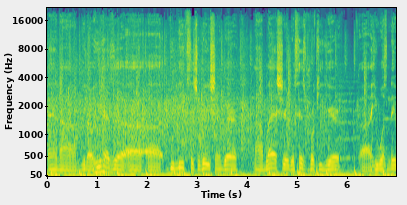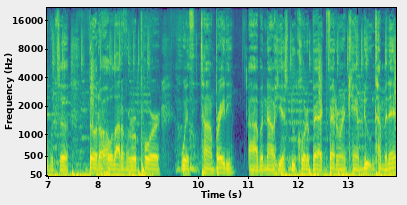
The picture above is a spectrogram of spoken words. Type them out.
And um, you know he has a, a, a unique situation where um, last year was his rookie year. Uh, he wasn't able to build a whole lot of a rapport with Tom Brady, uh, but now he has new quarterback, veteran Cam Newton coming in.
